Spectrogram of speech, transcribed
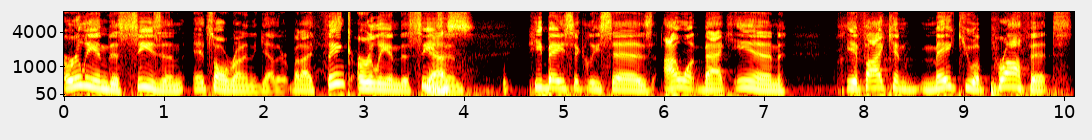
early in this season, it's all running together. But I think early in this season, Yes. he basically says, "I want back in. If I can make you a profit."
